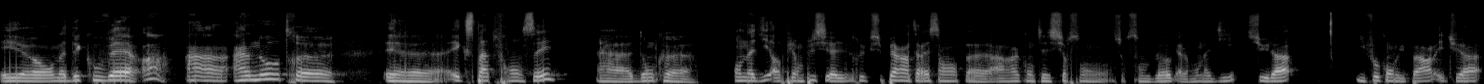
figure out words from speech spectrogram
et euh, on a découvert ah, un, autre expat français. donc, on a dit, oh, puis en plus, il y a des trucs super intéressants à raconter sur son, sur son blog. Alors, on a dit, celui-là, il faut qu'on lui parle et tu as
